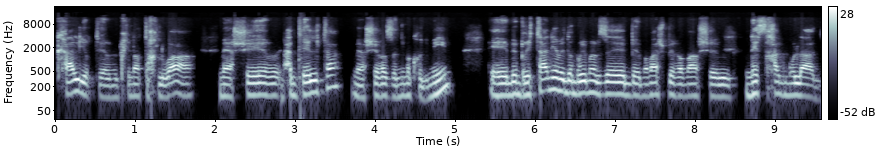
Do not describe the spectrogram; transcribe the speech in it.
קל יותר מבחינת תחלואה מאשר הדלתא, מאשר הזנים הקודמים. אה, בבריטניה מדברים על זה ממש ברמה של נס חג מולד,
